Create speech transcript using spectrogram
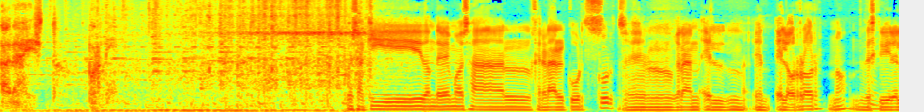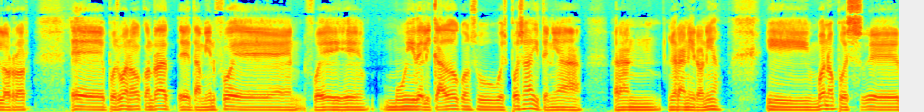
hará esto por mí. Pues aquí donde vemos al general Kurtz, el gran el, el, el horror, ¿no? De describir el horror. Eh, pues bueno, Conrad eh, también fue fue muy delicado con su esposa y tenía gran gran ironía y bueno pues eh,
